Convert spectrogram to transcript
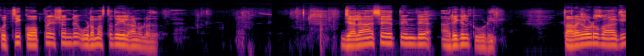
കൊച്ചി കോർപ്പറേഷന്റെ ഉടമസ്ഥതയിലാണുള്ളത്. ജലാശയത്തിന്റെ അരികിൽ കൂടി തറയോട് പാകി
